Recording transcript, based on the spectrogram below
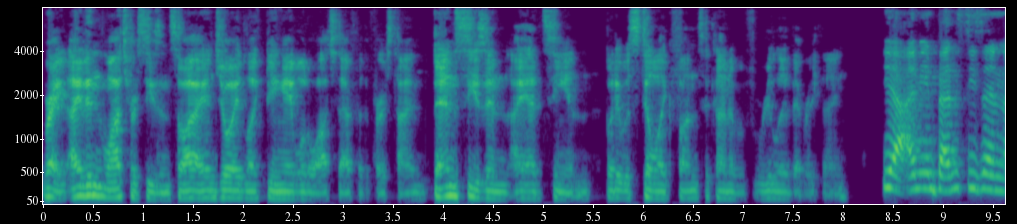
Right. I didn't watch her season, so I enjoyed like being able to watch that for the first time. Ben's season I had seen, but it was still like fun to kind of relive everything. Yeah, I mean, Ben's season,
